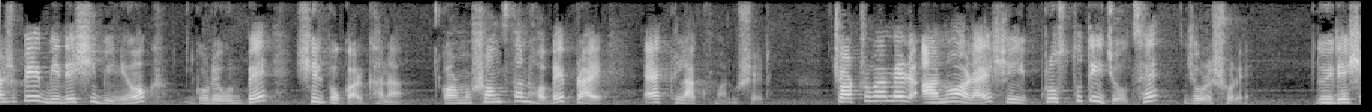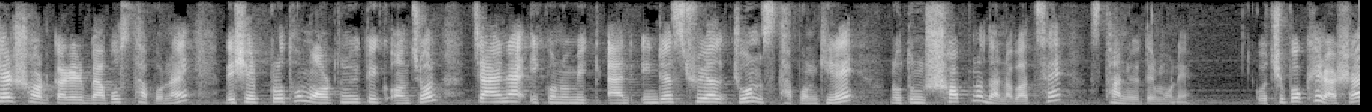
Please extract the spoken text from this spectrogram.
আসবে বিদেশি বিনিয়োগ, গড়ে উঠবে শিল্প কারখানা কর্মসংস্থান হবে প্রায় এক লাখ মানুষের। চট্টগ্রামের আনোয়ারায় সেই প্রস্তুতি চলছে জোরে সোরে। দুই দেশের সরকারের ব্যবস্থাপনায় দেশের প্রথম অর্থনৈতিক অঞ্চল China economic and industrial zone স্থাপন ঘিরে নতুন স্বপ্ন দানা বাঁধছে স্থানীয়দের মনে। কর্তৃপক্ষের আশা,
